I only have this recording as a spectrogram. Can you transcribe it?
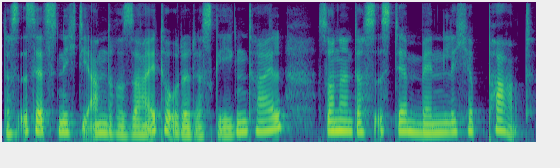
Das ist jetzt nicht die andere Seite oder das Gegenteil, sondern das ist der männliche Part.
